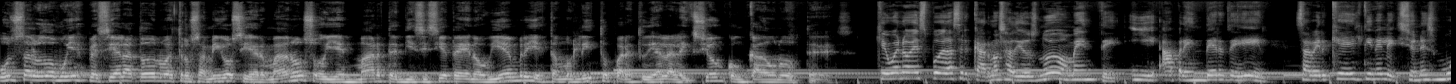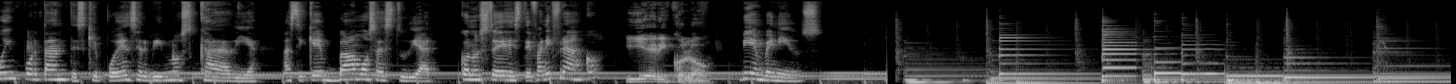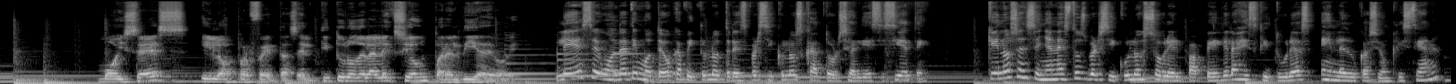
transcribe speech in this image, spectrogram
Un saludo muy especial a todos nuestros amigos y hermanos. Hoy es martes 17 de noviembre y estamos listos para estudiar la lección con cada uno de ustedes. Qué bueno es poder acercarnos a Dios nuevamente y aprender de Él, saber que Él tiene lecciones muy importantes que pueden servirnos cada día. Así que vamos a estudiar. Con ustedes Stephanie Franco y Eric Colón. Bienvenidos. Moisés y los profetas, el título de la lección para el día de hoy. Lee 2 Timoteo capítulo 3 versículos 14 al 17. ¿Qué nos enseñan estos versículos sobre el papel de las escrituras en la educación cristiana?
